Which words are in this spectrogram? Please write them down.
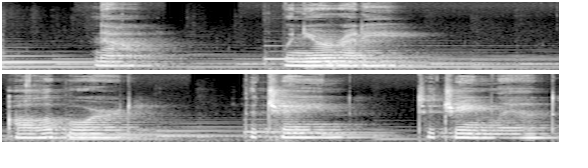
Now, when you're ready, all aboard the train to dreamland.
